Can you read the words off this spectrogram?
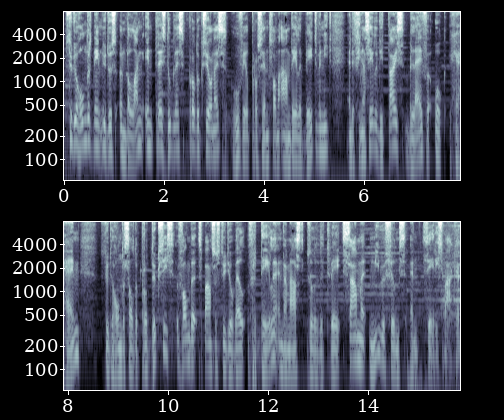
Studio 100 neemt nu dus een belang in Tres Doubles Producciones. Hoeveel procent van de aandelen weten we niet en de financiële details blijven ook geheim. Studio 100 zal de producties van de Spaanse studio wel verdelen en daarnaast zullen de twee samen nieuwe films series maken.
